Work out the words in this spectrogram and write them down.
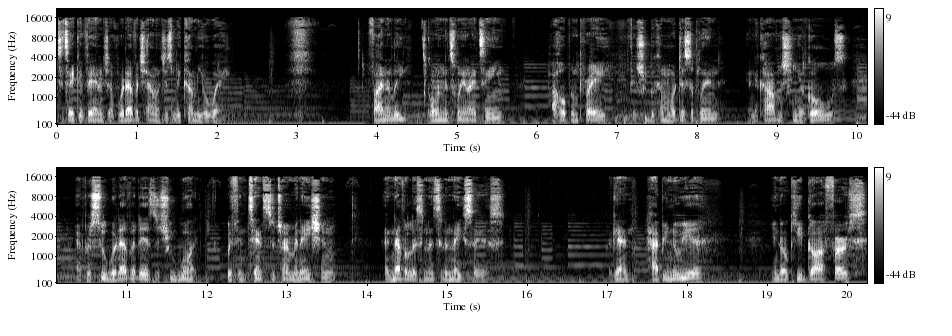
to take advantage of whatever challenges may come your way. Finally, going into 2019, I hope and pray that you become more disciplined in accomplishing your goals and pursue whatever it is that you want with intense determination and never listening to the naysayers. Again, Happy New Year. You know, keep God first,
